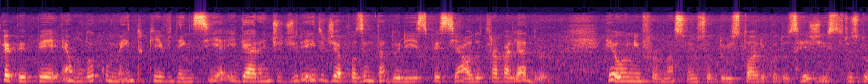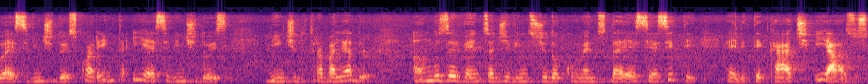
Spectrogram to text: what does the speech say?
O PPP é um documento que evidencia e garante o direito de aposentadoria especial do trabalhador reúne informações sobre o histórico dos registros do S2240 e S2220 do trabalhador, ambos eventos advindos de documentos da SST, LTCAT e ASUS,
